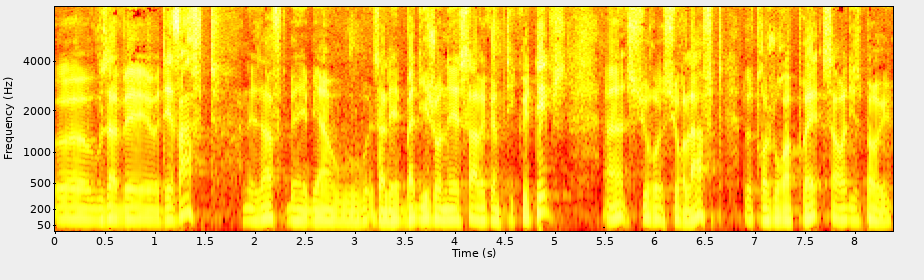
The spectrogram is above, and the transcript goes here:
Euh, vous avez euh, des aftes, les aftes, ben, eh bien, vous, allez badigeonner ça avec un petit Q-tips hein, sur, sur l'aft. Deux, trois jours après, ça aura disparu.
